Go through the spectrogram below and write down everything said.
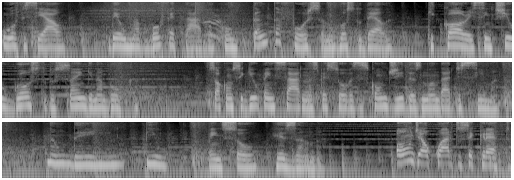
O oficial deu uma bofetada com tanta força no rosto dela que Corey sentiu o gosto do sangue na boca. Só conseguiu pensar nas pessoas escondidas no andar de cima. Não deem um pio, pensou, rezando. Onde é o quarto secreto?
